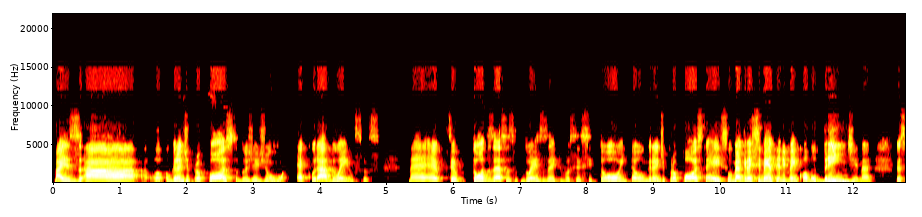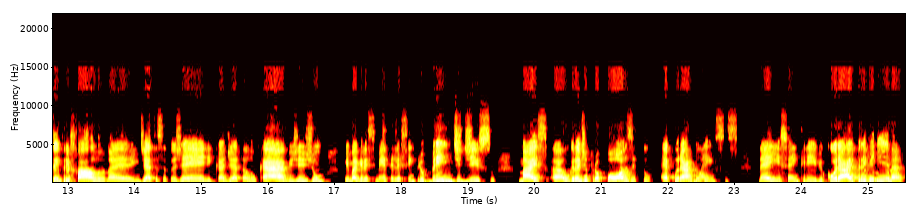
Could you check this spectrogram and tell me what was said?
Mas a, o, o grande propósito do jejum é curar doenças né? É, todas essas doenças aí que você citou, então o grande propósito é esse. O emagrecimento ele vem como brinde, né? Eu sempre falo, né? Em dieta cetogênica, dieta low carb, jejum, o emagrecimento ele é sempre o brinde disso. Mas uh, o grande propósito é curar doenças, né? E isso é incrível. Curar e prevenir, né?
